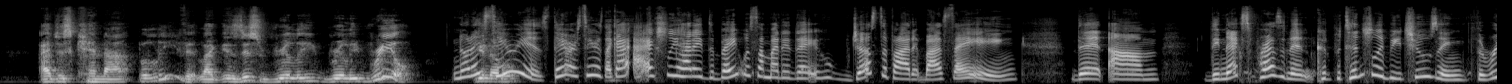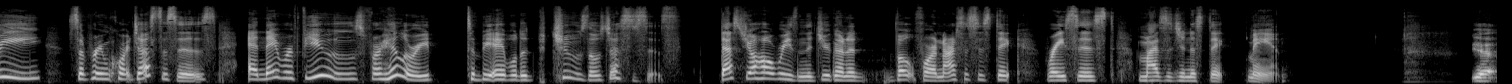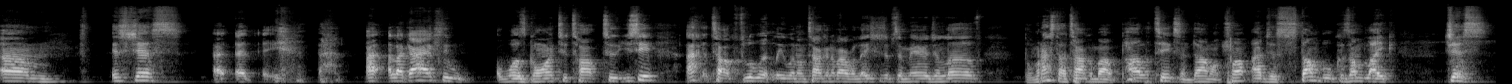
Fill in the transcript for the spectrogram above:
I just cannot believe it. Like, is this really, really real? No, they're you know? serious. They are serious. Like, I actually had a debate with somebody today who justified it by saying that um, the next president could potentially be choosing three Supreme Court justices, and they refuse for Hillary to be able to choose those justices. That's your whole reason that you're going to vote for a narcissistic, racist, misogynistic man. Yeah, um, it's just, I, I, I, like I actually was going to talk to. You see, I can talk fluently when I'm talking about relationships and marriage and love, but when I start talking about politics and Donald Trump, I just stumble because I'm like, just,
